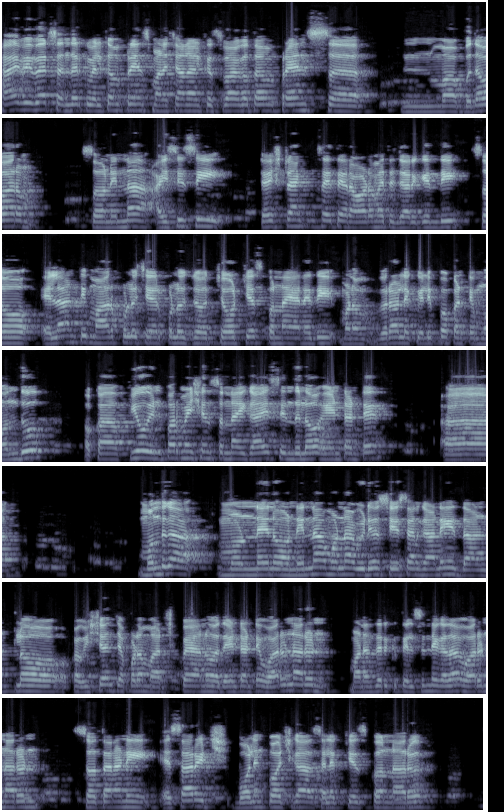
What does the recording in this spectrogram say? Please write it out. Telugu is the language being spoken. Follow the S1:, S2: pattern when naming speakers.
S1: హాయ్ వివర్స్ అందరికి వెల్కమ్ ఫ్రెండ్స్ మన ఛానల్కి స్వాగతం. ఫ్రెండ్స్ uh, మా బుధవారం సో నిన్న ఐసీసీ టెస్ట్ ర్యాంకింగ్స్ అయితే రావడం అయితే జరిగింది. సో ఎలాంటి మార్పులు చేర్పులు చో- చోటు చేసుకున్నాయి అనేది మనం వివరాలకు వెళ్ళిపోకంటే ముందు ఒక ఫ్యూ ఇన్ఫర్మేషన్స్ ఉన్నాయి గైస్ ఇందులో ఏంటంటే ముందుగా నేను నిన్న మొన్న వీడియోస్ చేశాను కానీ దాంట్లో ఒక విషయం చెప్పడం మర్చిపోయాను. అదేంటంటే వరుణ్ అరుణ్ మనందరికి తెలిసిందే కదా. వరుణ్ అరుణ్ సో తనని ఎస్ఆర్హెచ్ బౌలింగ్ కోచ్గా సెలెక్ట్ చేసుకున్నారు.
